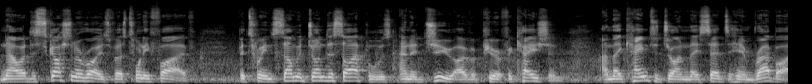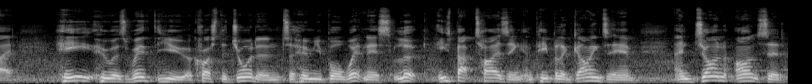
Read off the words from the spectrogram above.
Now, a discussion arose, verse 25, between some of John's disciples and a Jew over purification. And they came to John and they said to him, Rabbi, he who was with you across the Jordan, to whom you bore witness, look, he's baptizing and people are going to him. And John answered,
